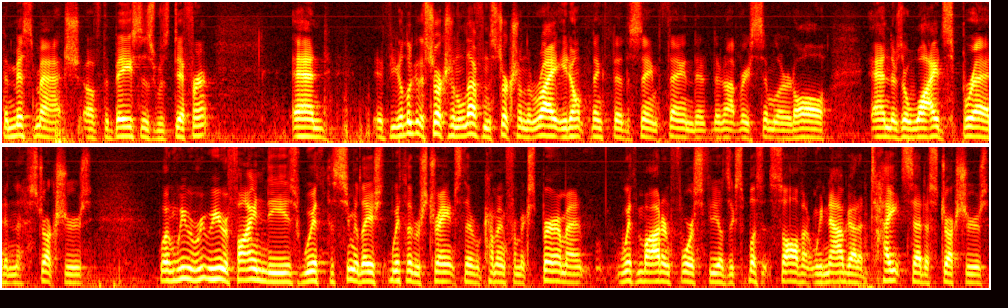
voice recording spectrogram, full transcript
The mismatch of the bases was different. And if you look at the structure on the left and the structure on the right, you don't think they're the same thing. They're, they're not very similar at all. And there's a wide spread in the structures. When we re refined these with the simulation, with the restraints that were coming from experiment, with modern force fields, explicit solvent, we now got a tight set of structures,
